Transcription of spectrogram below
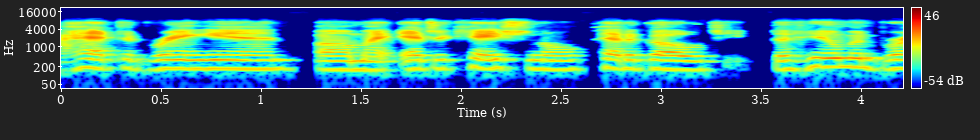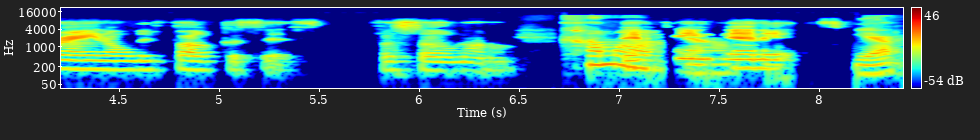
I had to bring in uh, my educational pedagogy. The human brain only focuses for so long Come on 15 now. minutes, Yeah.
